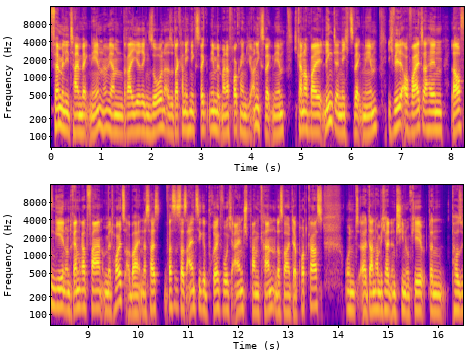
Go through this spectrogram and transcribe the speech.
Family Time wegnehmen. Ne? Wir haben einen dreijährigen Sohn, also da kann ich nichts wegnehmen. Mit meiner Frau kann ich natürlich auch nichts wegnehmen. Ich kann auch bei LinkedIn nichts wegnehmen. Ich will auch weiterhin laufen gehen und Rennrad fahren und mit Holz arbeiten. Das heißt, was ist das einzige Projekt, wo ich einspannen kann? Und das war halt der Podcast. Und äh, dann habe ich halt entschieden, okay, dann Pause.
